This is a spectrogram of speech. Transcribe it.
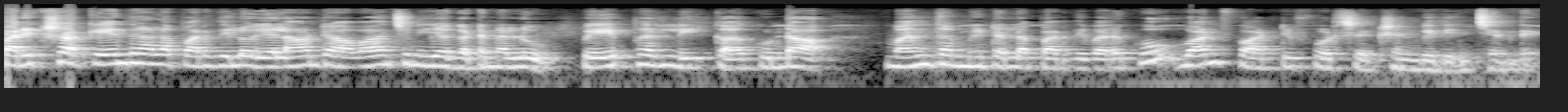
పరీక్షా కేంద్రాల పరిధిలో ఎలాంటి అవాంఛనీయ ఘటనలు పేపర్ లీక్ కాకుండా వంద మీటర్ల పరిధి వరకు వన్ ఫార్టీ ఫోర్ సెక్షన్ విధించింది.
